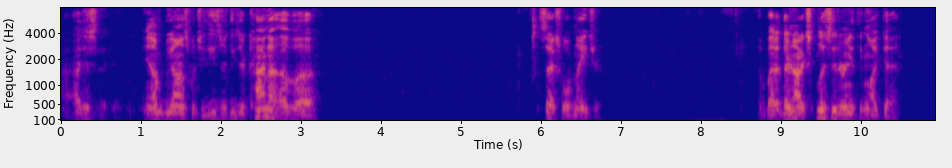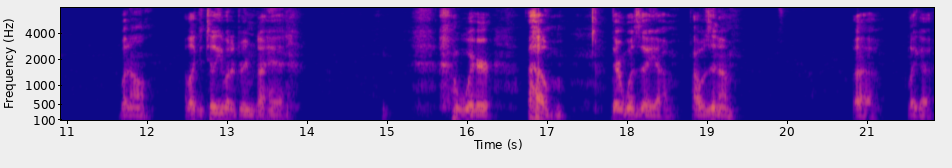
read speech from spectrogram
I just, you know, I'm gonna be honest with you. These are these are kind of of a sexual nature, but they're not explicit or anything like that. But um, I'd like to tell you about a dream that I had where um, there was a um, I was in a uh, like a,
